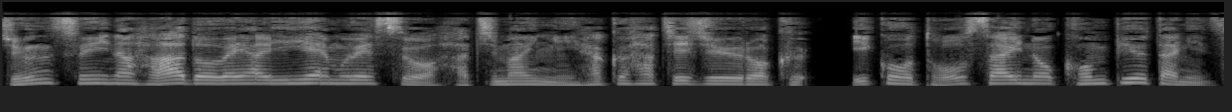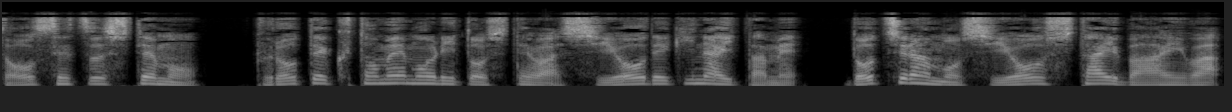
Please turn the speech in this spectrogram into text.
純粋なハードウェア EMS を8286以降搭載のコンピュータに増設しても、プロテクトメモリとしては使用できないため、どちらも使用したい場合は、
